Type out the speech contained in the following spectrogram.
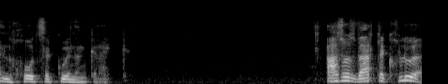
in God se koninkryk. As ons werklik glo,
